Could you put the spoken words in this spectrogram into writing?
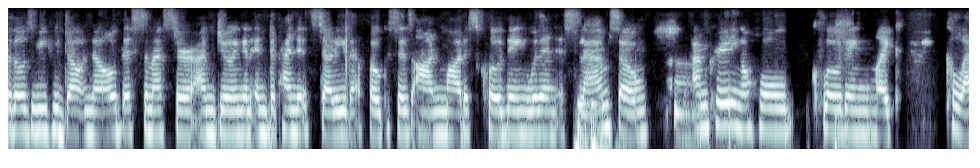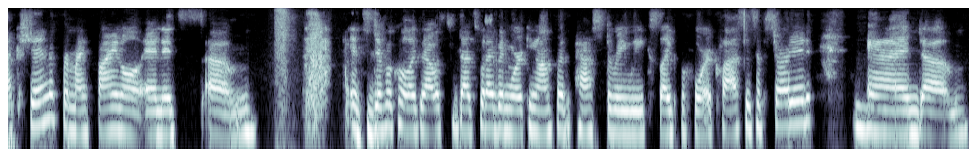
for those of you who don't know this semester i'm doing an independent study that focuses on modest clothing within islam. So i'm creating a whole clothing like collection for my final and it's um it's difficult. Like that was that's what i've been working on for the past three weeks like before classes have started. Mhm. and um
